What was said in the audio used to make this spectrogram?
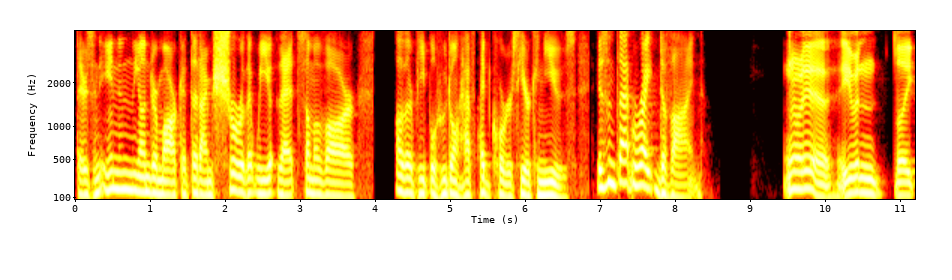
There's an inn in the undermarket that I'm sure that we that some of our other people who don't have headquarters here can use. Isn't that right, Devine? Oh yeah, even like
